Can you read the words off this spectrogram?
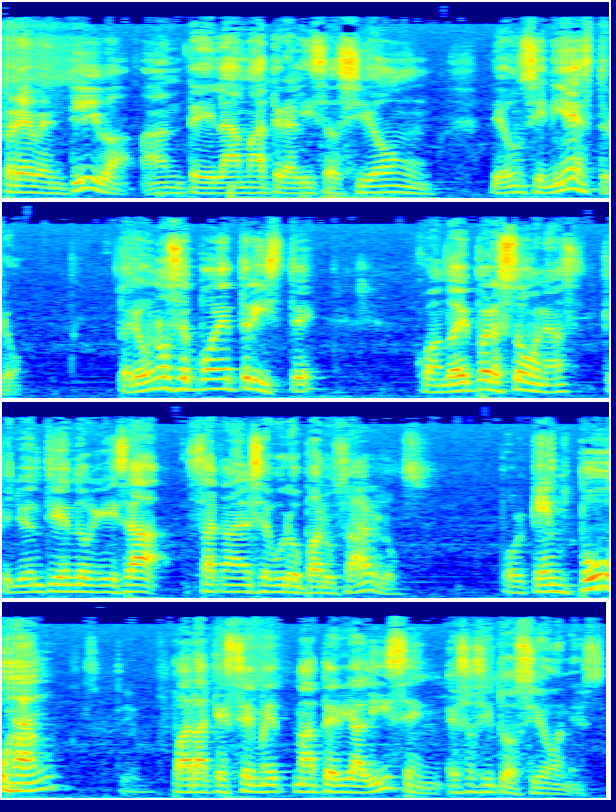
preventiva ante la materialización de un siniestro. Pero uno se pone triste cuando hay personas que yo entiendo que quizá sacan el seguro para usarlo, porque empujan para que se materialicen esas situaciones.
